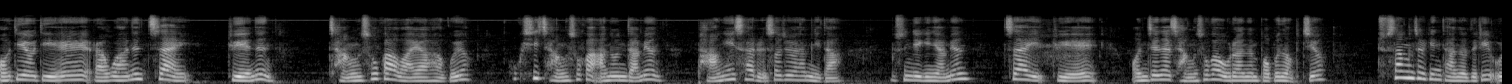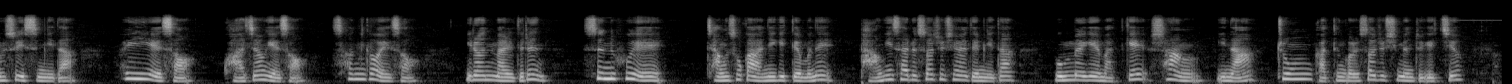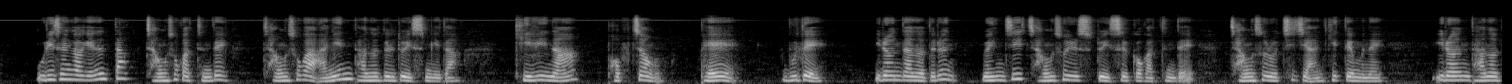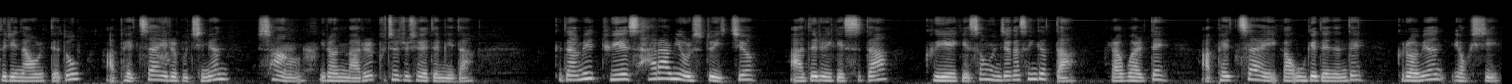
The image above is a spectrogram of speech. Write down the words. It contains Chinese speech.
어디 어디에 라고 하는 짜이 뒤에는 장소가 와야 하고요. 혹시 장소가 안 온다면 방위사를 써줘야 합니다. 무슨 얘기냐면 짜이 뒤에 언제나 장소가 오라는 법은 없지요. 추상적인 단어들이 올 수 있습니다. 회의에서, 과정에서, 선거에서 이런 말들은 쓴 후에 장소가 아니기 때문에 방위사를 써주셔야 됩니다. 문맥에 맞게 상이나 중 같은 걸 써주시면 되겠지요. 우리 생각에는 딱 장소 같은데 장소가 아닌 단어들도 있습니다. 길이나 법정, 배, 무대 이런 단어들은 왠지 장소일 수도 있을 것 같은데 장소로 치지 않기 때문에 이런 단어들이 나올 때도 앞에 짜이를 붙이면 상 이런 말을 붙여주셔야 됩니다. 그 다음에 뒤에 사람이 올 수도 있죠. 아들에게 쓰다 그에게서 문제가 생겼다 라고 할 때 앞에 짜이가 오게 되는데 그러면 역시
